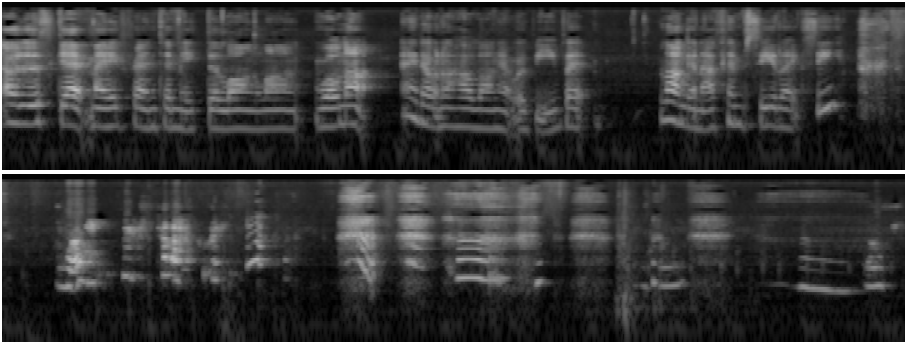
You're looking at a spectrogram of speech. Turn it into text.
I'll just get my friend to make the long, long. Well, not. I don't know how long it would be, but long enough. Him see, like, see. right, exactly. Mm-hmm. Okay.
